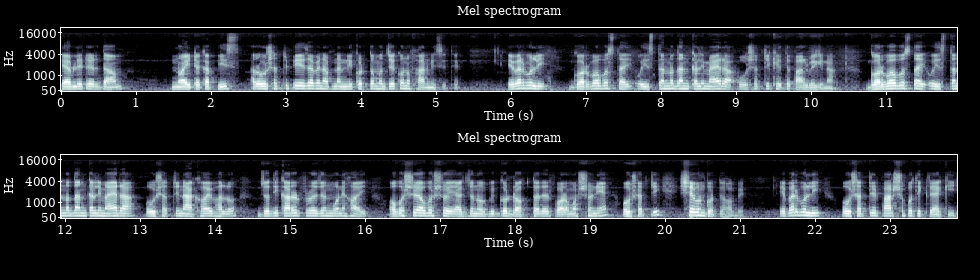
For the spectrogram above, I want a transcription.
ট্যাবলেটের দাম নয় টাকা পিস, আর ঔষধটি পেয়ে যাবেন আপনার নিকটতম যে কোনো ফার্মেসিতে। এবার বলি গর্ভ অবস্থায় ওই স্তন্যদানকালী মায়েরা ঔষধটি খেতে পারবে কি না গর্ভ অবস্থায় ওই স্তন্যদানকালী মায়েরা ঔষধটি না খাওয়াই ভালো। যদি কারোর প্রয়োজন মনে হয়, অবশ্যই অবশ্যই একজন অভিজ্ঞ ডক্টরের পরামর্শ নিয়ে ঔষধটি সেবন করতে হবে। এবার বলি, ঔষধটির পার্শ্ব প্রতিক্রিয়া কী?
